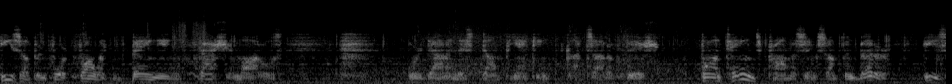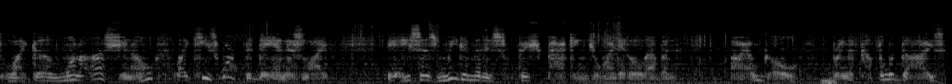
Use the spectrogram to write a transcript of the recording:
He's up in Fort Frolic banging fashion models. We're down in this dump yanking guts out of fish. Fontaine's promising something better. He's like uh, one of us, you know? Like he's worked a day in his life. He says meet him at his fish packing joint at 11. I'll go, bring a couple of guys.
